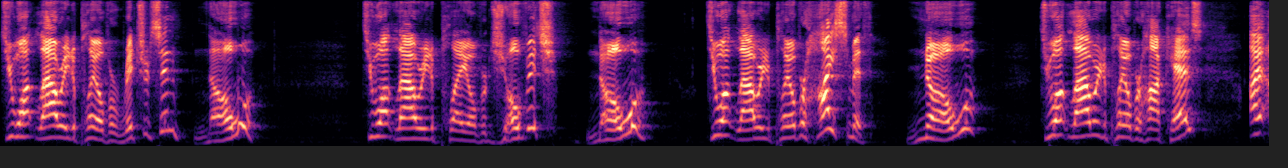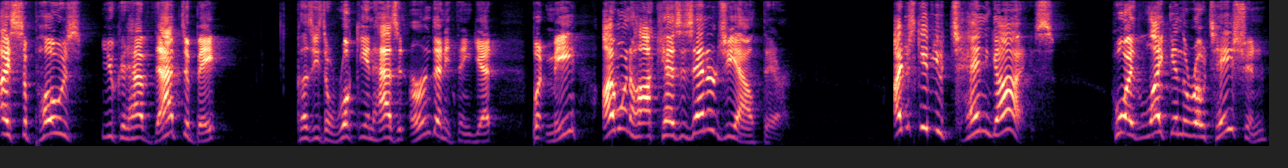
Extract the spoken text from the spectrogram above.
Do you want Lowry to play over Richardson? No. Do you want Lowry to play over Jovic? No. Do you want Lowry to play over Highsmith? No. Do you want Lowry to play over Jaquez? I, I suppose you could have that debate because he's a rookie and hasn't earned anything yet. But me, I want Jaquez's energy out there. I just gave you 10 guys who I like in the rotation,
